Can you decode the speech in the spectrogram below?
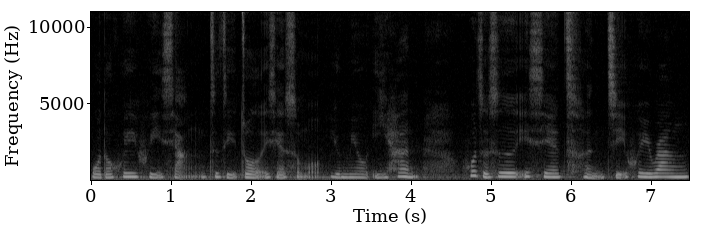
我都会回想自己做了一些什么，有没有遗憾，或者是一些成绩会让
